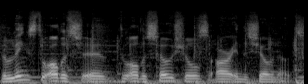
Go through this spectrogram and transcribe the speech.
The links to all the, uh, to all the socials are in the show notes.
